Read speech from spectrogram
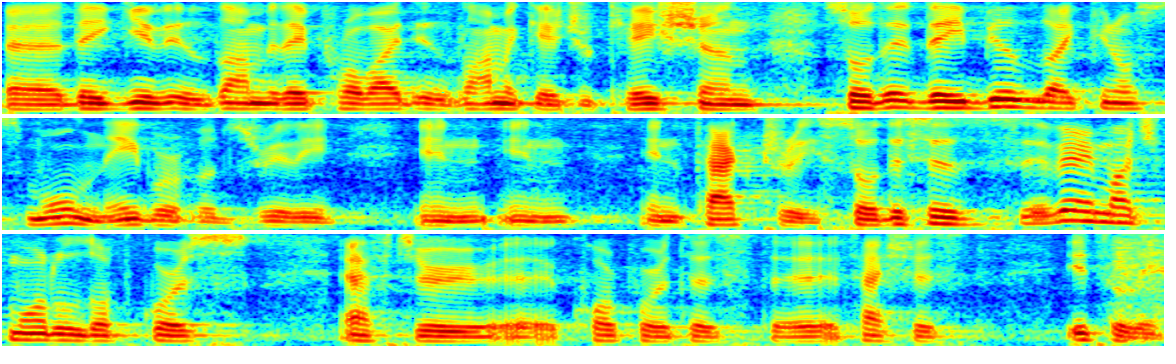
Uh, they give Islam, they provide Islamic education. So they, they build like, you know, small neighborhoods really in, in, in factories. So this is very much modeled, of course, after uh, corporatist, uh, fascist Italy.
